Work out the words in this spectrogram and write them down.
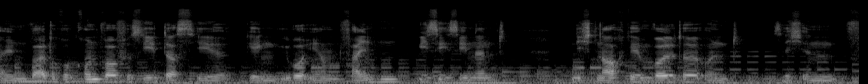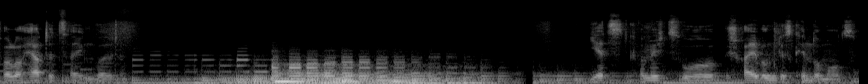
Ein weiterer Grund war für sie, dass sie gegenüber ihren Feinden, wie sie sie nennt, nicht nachgeben wollte und sich in voller Härte zeigen wollte. Jetzt komme ich zur Beschreibung des Kindermords.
